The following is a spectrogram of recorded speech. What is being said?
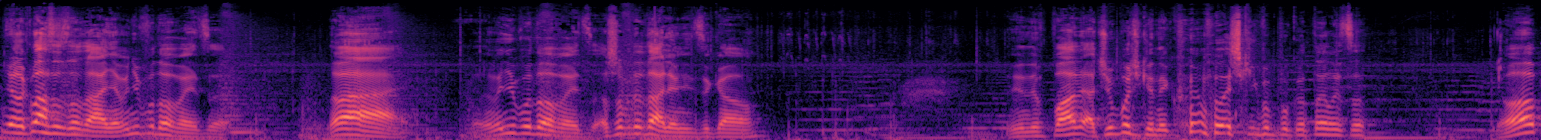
Ні, ну класне завдання, мені подобається. Давай. Мені подобається. А що буде далі, мені цікаво. Він не впаде? А чому бочки не бочки якби покотилися? Оп!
